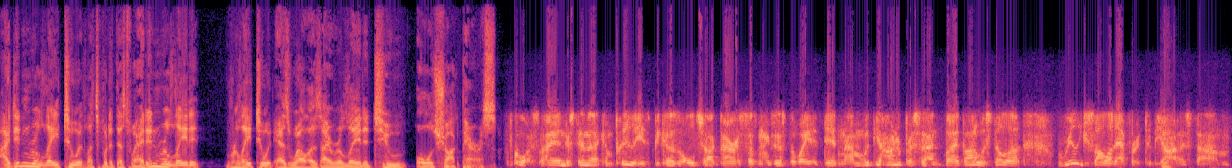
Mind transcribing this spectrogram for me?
I didn't relate to it. Let's put it this way: I didn't relate it relate to it as well as I related to Old Shok Paris. Of course, I understand that completely. It's because Old Shok Paris doesn't exist the way it did, and I'm with you 100%. But I thought it was still a really solid effort, to be yeah. honest. Um,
